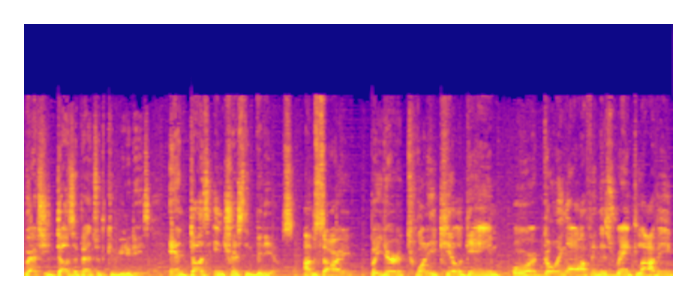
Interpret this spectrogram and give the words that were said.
who actually does events with the communities and does interesting videos. I'm sorry, but your 20 kill game or going off in this ranked lobby,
